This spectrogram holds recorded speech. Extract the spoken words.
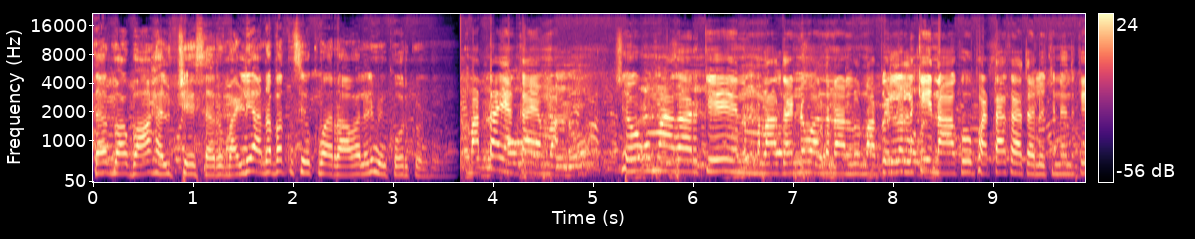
సార్ మాకు బాగా హెల్ప్ చేశారు. మళ్ళీ అన్నబత్న శివకుమార్ రావాలని మేము కోరుకుంటున్నాం. మట్టా ఎంకాయమ్మ శివకుమార్ గారికి నా దండి వందనాలు నా పిల్లలకి నాకు పట్టా ఖాతాలు వచ్చినందుకు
